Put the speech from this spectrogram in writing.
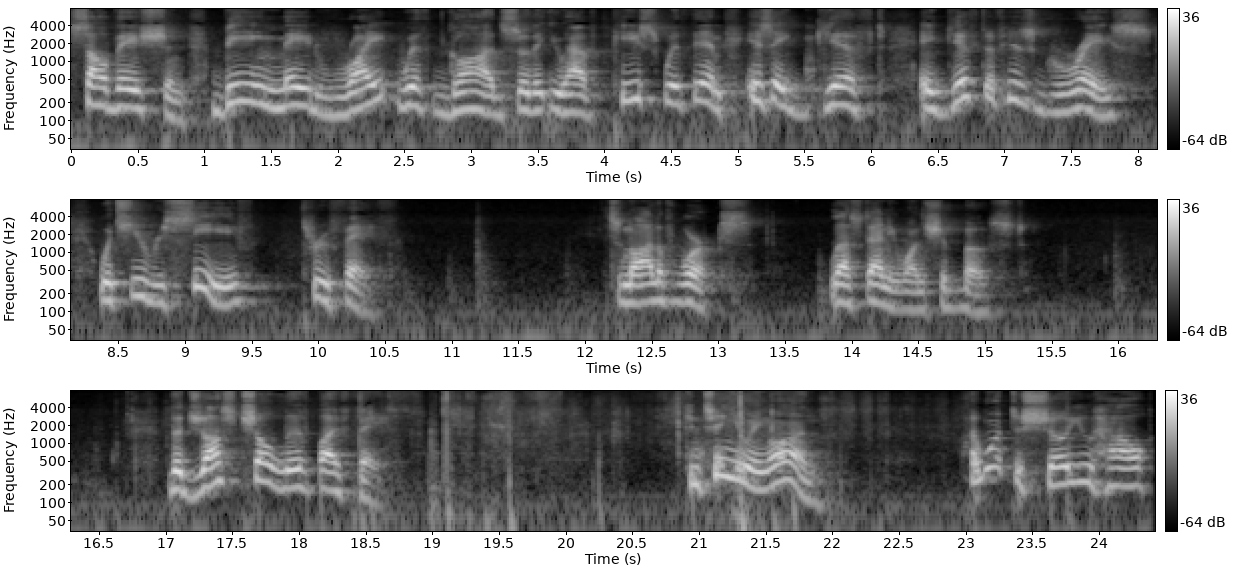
Salvation, being made right with God so that you have peace with Him, is a gift, a gift of His grace, which you receive through faith. It's not of works, lest anyone should boast. The just shall live by faith. Continuing on, I want to show you how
